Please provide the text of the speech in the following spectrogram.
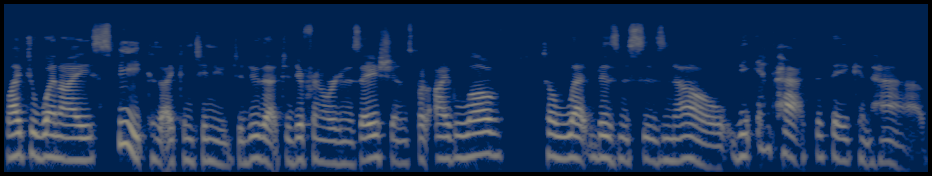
like to, when I speak, because I continue to do that to different organizations, but I love to let businesses know the impact that they can have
